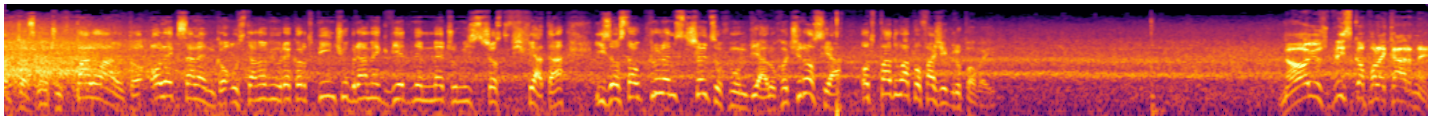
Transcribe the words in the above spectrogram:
Podczas meczu w Palo Alto Olek Salenko ustanowił rekord pięciu bramek w jednym meczu Mistrzostw Świata i został królem strzelców mundialu, choć Rosja odpadła po fazie grupowej. No, już blisko pole karne.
